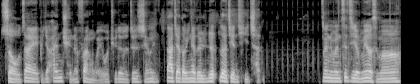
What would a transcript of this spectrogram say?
走在比较安全的范围，我觉得就是相信大家都应该都乐乐见其成。那你们自己有没有什么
